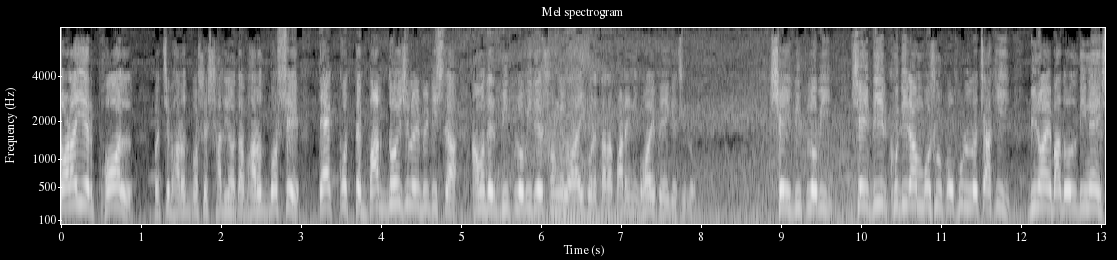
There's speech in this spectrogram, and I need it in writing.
লড়াইয়ের ফল হচ্ছে ভারতবর্ষের স্বাধীনতা। ভারতবর্ষে ত্যাগ করতে বাধ্য হয়েছিল এই ব্রিটিশরা। আমাদের বিপ্লবীদের সঙ্গে লড়াই করে তারা পারেনি, ভয় পেয়ে গেছিল। সেই বিপ্লবী, সেই বীর ক্ষুদিরাম বসু, প্রফুল্ল চাকি, বিনয় বাদল, দীনেশ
